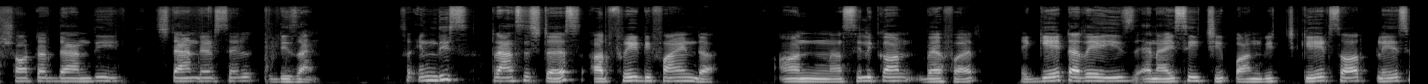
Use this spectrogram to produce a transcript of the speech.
shorter than the standard cell design. So in this transistors are predefined on silicon wafer. A gate array is an IC chip on which gates are placed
